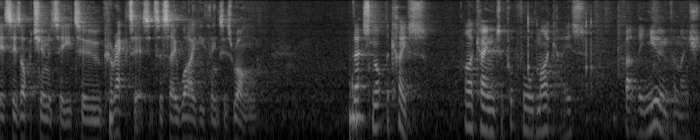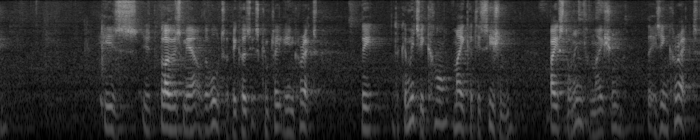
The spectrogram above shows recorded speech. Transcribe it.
it's his opportunity to correct it, to say why he thinks it's wrong. That's not the case. I came to put forward my case, but the new information is, it blows me out of the water because it's completely incorrect. The, the committee can't make a decision based on information that is incorrect.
